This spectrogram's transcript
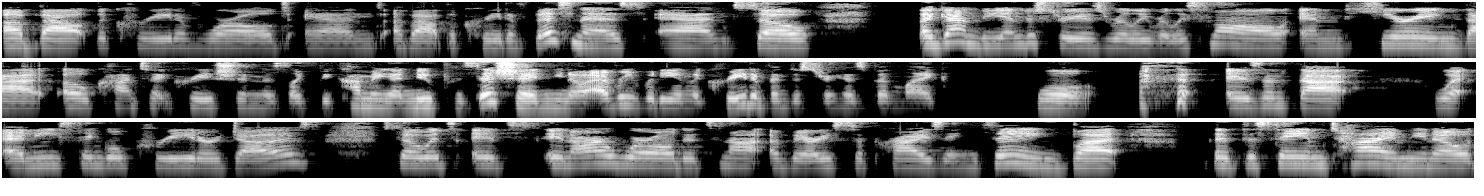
about the creative world and about the creative business and so again the industry is really really small and hearing that oh content creation is like becoming a new position you know everybody in the creative industry has been like well isn't that what any single creator does. So it's it's in our world it's not a very surprising thing, but at the same time, you know,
